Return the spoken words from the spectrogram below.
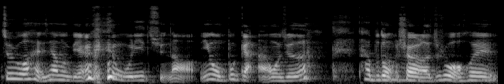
就是我很羡慕别人 可以无理取闹，因为我不敢，我觉得太不懂事儿了。就是我会，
